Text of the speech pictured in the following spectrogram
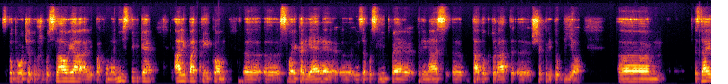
s področja družboslovja ali pa humanistike ali pa tekom svoje kariere in zaposlitve pri nas ta doktorat še pridobijo. Zdaj,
